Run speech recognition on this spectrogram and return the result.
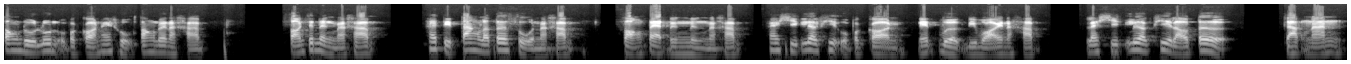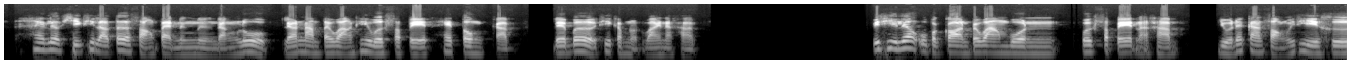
ต้องดูรุ่นอุปกรณ์ให้ถูกต้องด้วยนะครับ2.1นะครับ ให้ติดตั้งเราเตอร์ศูนย์นะครับ2811นะครับ ให้คลิกเลือกที่อุปกรณ์ Network Device นะครับ และคลิกเลือกที่เราเตอร์ จากนั้นให้เลือกคลิกที่เราเตอร์2811 ดังรูป แล้วนำไปวางที่ Workspace ให้ตรงกับเลเบอร์ที่กำหนดไว้นะครับ วิธีเลือกอุปกรณ์ไปวางบน Workspace นะครับ อยู่ด้วยกัน2วิธีคือ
